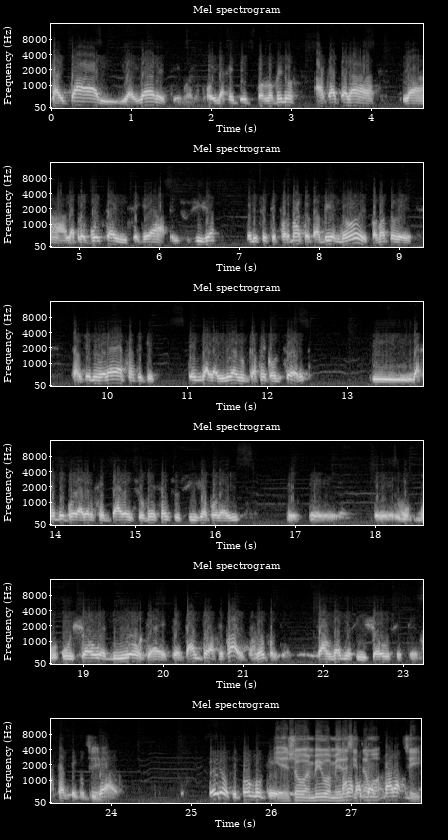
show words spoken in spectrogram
saltar y, bailar, este, bueno, hoy la gente por lo menos acata la, la, la propuesta y se queda en su silla, por eso este formato también, ¿no? El formato de canciones doradas hace que tenga la idea de un café concert y la gente pueda haber sentado en su mesa, en su silla por ahí, este, eh, un, show en vivo que, tanto hace falta, ¿no? Porque ya un año sin shows es este, bastante complicado. Pero supongo que... Y el show en vivo, mira si estamos... sí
